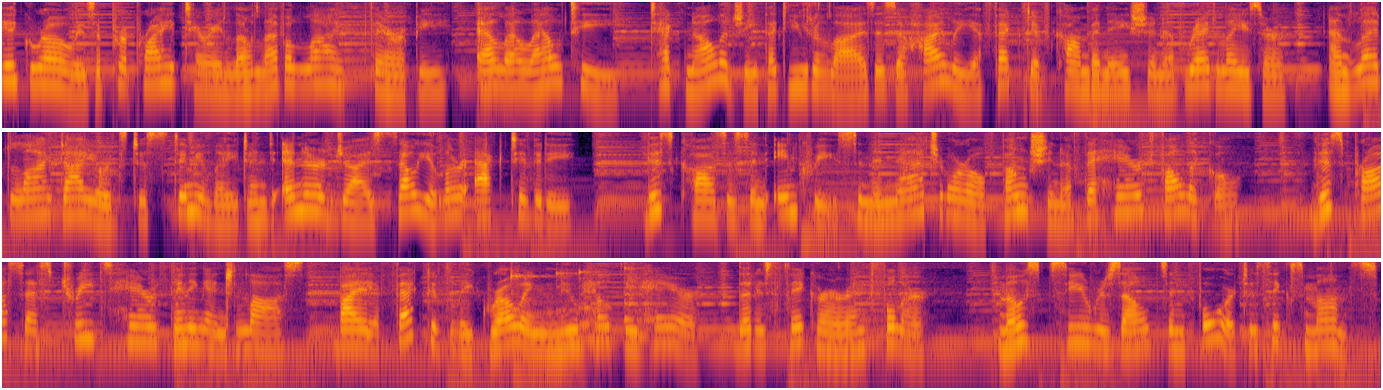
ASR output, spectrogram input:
IGROW is a proprietary low-level light therapy LLLT, technology that utilizes a highly effective combination of red laser and LED light diodes to stimulate and energize cellular activity. This causes an increase in the natural function of the hair follicle. This process treats hair thinning and loss by effectively growing new healthy hair that is thicker and fuller. Most see results in 4 to 6 months.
